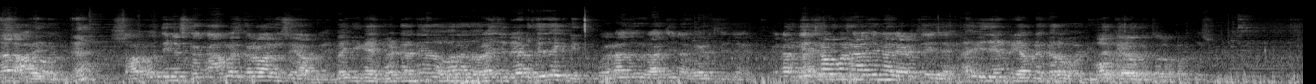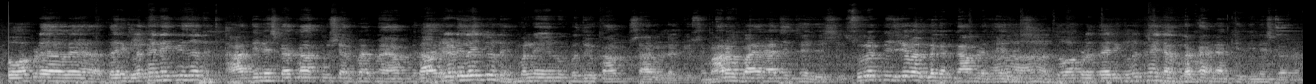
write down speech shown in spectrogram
સારું. ભાઈ સારો દિનેશ કાકા આમ જ કરવાનું છે આપણે. બાકી કઈ ઘટે તો વરાદો રાજી રેડ થઈ જાય કે નહીં? વરાજુ રાજીના રેડ થઈ જાય. એના પણ રાજીના રેડ થઈ જાય. આવી જ એન્ટ્રી આપણે કરવાની ઓકે ઓકે ચલો તો આપણે હવે તારીખ લખાઈ નાખી છે ને? હા દિનેશ કાકા તુષારભાઈ ભાઈ આપણે કામ રેડી લઈ ગયું ને? મને એનું બધું કામ સારું લાગ્યું છે. મારો ભાઈ રાજી થઈ જશે. સુરતની જેવા જ લગ્ન ગામડે થઈ જશે. તો આપણે તારીખ લખાઈ નાખ. લખાઈ નાખી દિનેશ કાકા.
